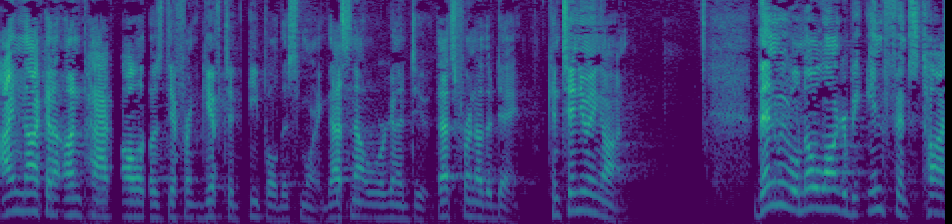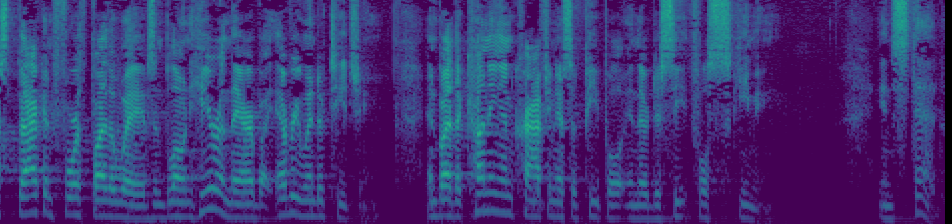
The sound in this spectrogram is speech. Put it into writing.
I'm not going to unpack all of those different gifted people this morning. That's not what we're going to do. That's for another day. Continuing on. Then we will no longer be infants tossed back and forth by the waves and blown here and there by every wind of teaching, and by the cunning and craftiness of people in their deceitful scheming. Instead,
